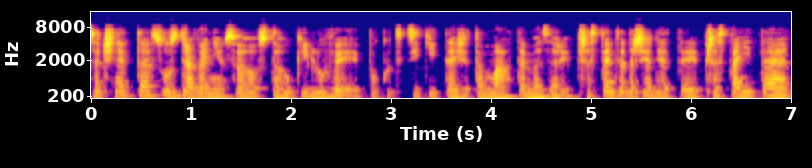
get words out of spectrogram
začněte s uzdravením svého vztahu k jídlu vy, pokud cítíte, že tam máte mezery. Přestaňte držet diety, přestaňte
